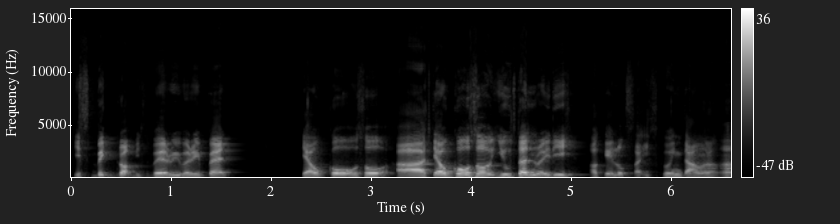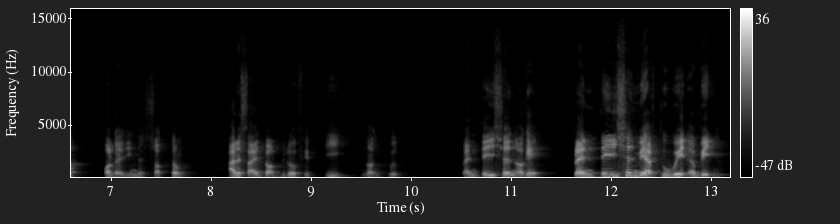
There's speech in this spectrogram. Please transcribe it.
this big drop is very very bad. Telco also uh telco also U-turn already. Okay, looks like it's going down uh, uh, for the in the short term. Other side drop below 50, not good. Plantation, okay. Plantation we have to wait a bit.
